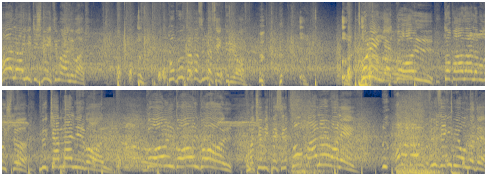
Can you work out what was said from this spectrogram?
Hala yetişme ihtimali var. Topu kafasında sektiriyor. Golü engel. Gol! Top ağlarla buluştu. Mükemmel bir gol. Gol, gol, gol. Maçın bitmesini... Top alev alev. Havadan füze gibi yolladı.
